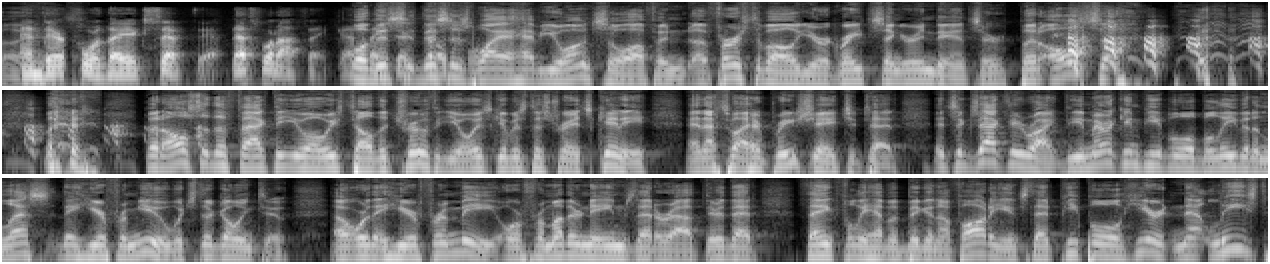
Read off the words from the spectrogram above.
Oh, and yes. therefore they accept that. That's what I think. I well, think this this is why I have you on so often. Uh, first of all, you're a great singer and dancer, but also but, but, also the fact that you always tell the truth and you always give us the straight skinny, and that's why I appreciate you, Ted. It's exactly right. The American people will believe it unless they hear from you, which they're going to, uh, or they hear from me, or from other names that are out there that thankfully have a big enough audience that people will hear it and at least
